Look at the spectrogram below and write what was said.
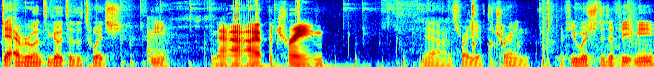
Get everyone to go to the Twitch. Me. nah, I have to train. Yeah, that's right. You have to train. If you wish to defeat me,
